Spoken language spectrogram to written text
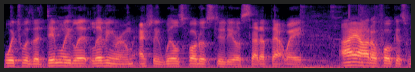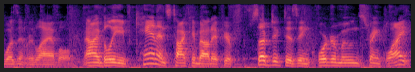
which was a dimly lit living room, actually Will's photo studio set up that way, eye autofocus wasn't reliable. Now I believe Canon's talking about if your subject is in quarter moon strength light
